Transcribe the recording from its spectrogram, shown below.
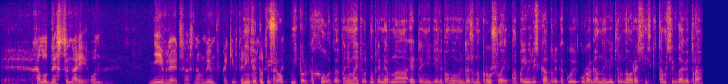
э, холодный сценарий, он не является основным в каких-то регионах. Дмитрий, тут страны. еще не только холод. Вы понимаете, вот, например, на этой неделе, по-моему, или даже на прошлой, а появились кадры, какой ураганный ветер в Новороссийске. Там всегда ветра,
